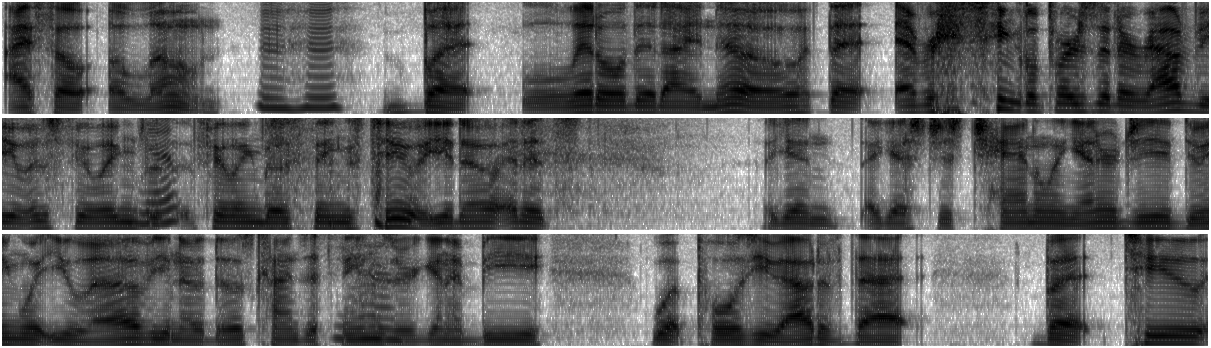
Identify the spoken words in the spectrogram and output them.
I felt alone. Mm-hmm. But little did I know that every single person around me was feeling Yep. feeling those things too, you know, and it's again, I guess just channeling energy, doing what you love, you know, those kinds of things Yeah. are going to be what pulls you out of that. But to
